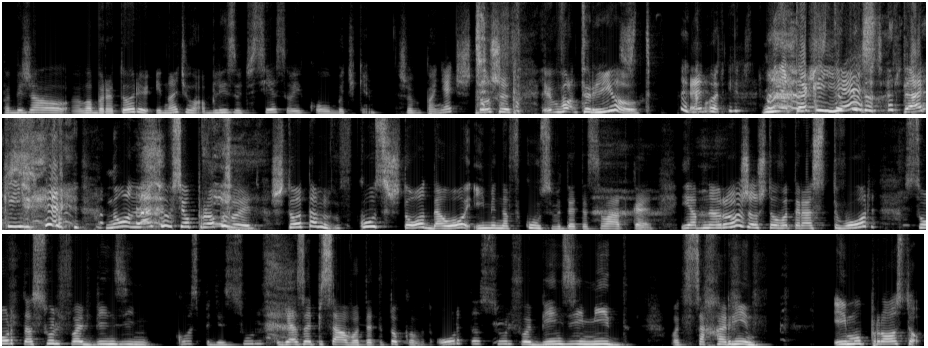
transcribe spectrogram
побежал в лабораторию и начал облизывать все свои колбочки, чтобы понять, что же... Вот! Это... Нет, так и есть, так и есть. Но он начал все пробовать, что там вкус, что дало именно вкус, вот это сладкое. И обнаружил, что вот раствор сорта сульфабензим... Господи, сульф... Я записала вот это только вот ортосульфобензимид, вот сахарин. И ему просто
